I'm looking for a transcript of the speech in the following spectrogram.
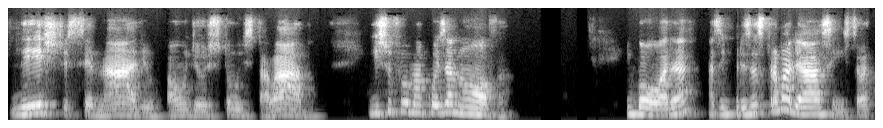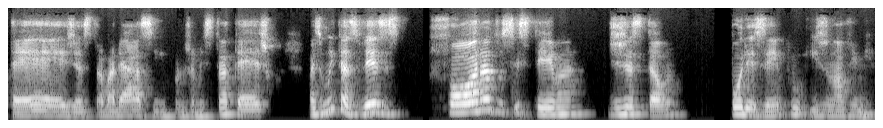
neste cenário onde eu estou instalado, isso foi uma coisa nova. Embora as empresas trabalhassem estratégias, trabalhassem planejamento estratégico, mas muitas vezes fora do sistema de gestão, por exemplo, ISO 9000,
